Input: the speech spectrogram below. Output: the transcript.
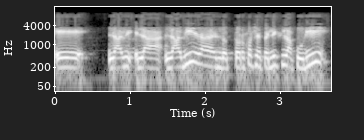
eh, la, vida del doctor José Félix Lapurí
